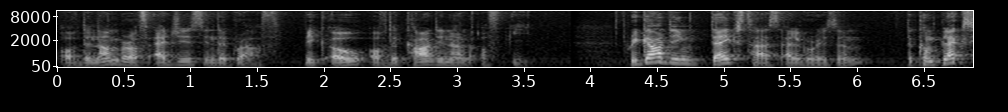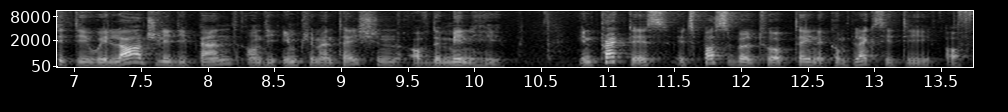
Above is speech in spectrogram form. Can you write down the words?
of the number of edges in the graph, big O of the cardinal of E. Regarding Dijkstra's algorithm, the complexity will largely depend on the implementation of the min heap. In practice, it's possible to obtain a complexity of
